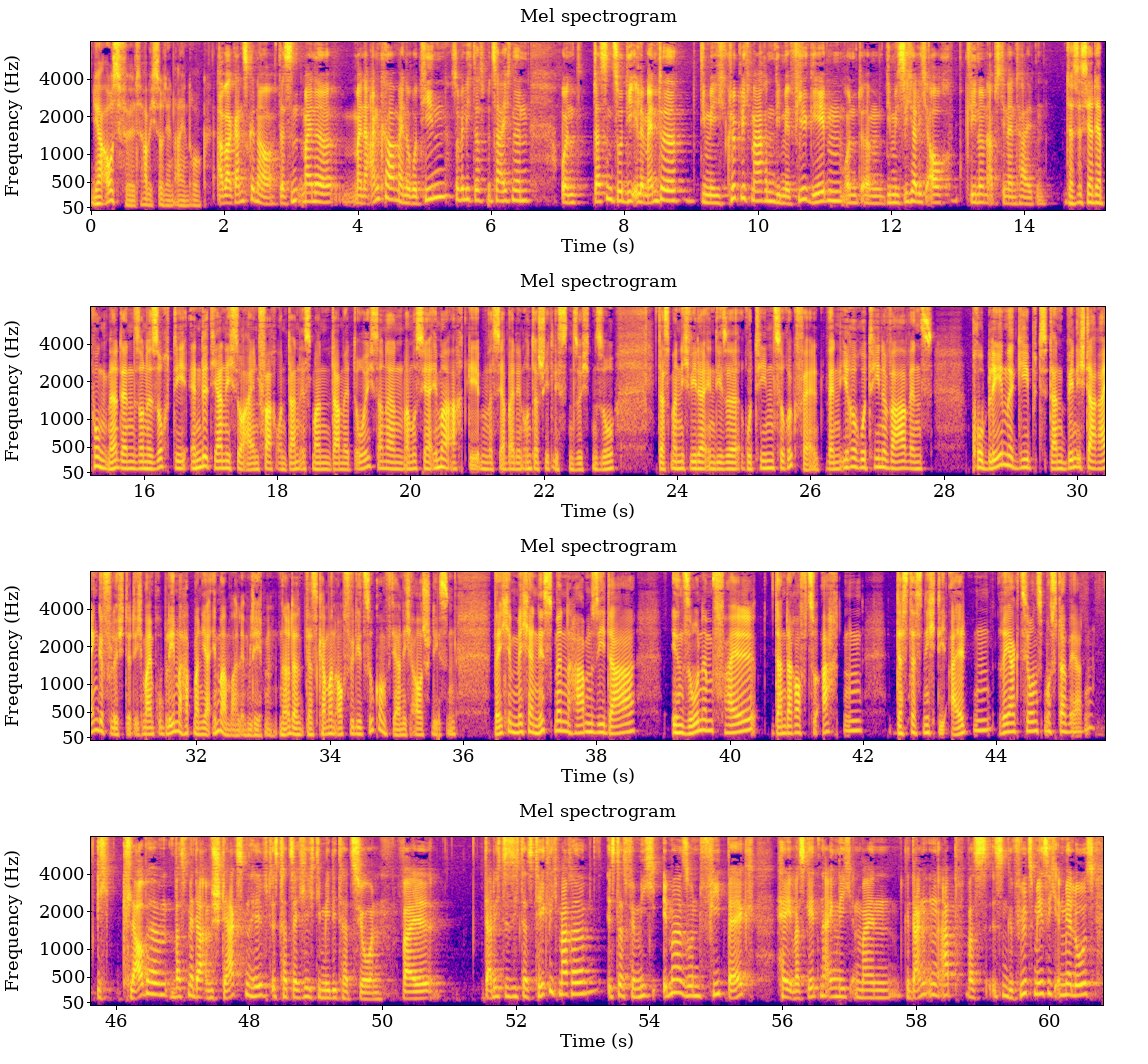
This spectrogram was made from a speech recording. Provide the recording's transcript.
ja ausfüllt, habe ich so den Eindruck. Aber ganz genau. Das sind meine, meine Anker, meine Routinen, so will ich das bezeichnen. Und das sind so die Elemente, die mich glücklich machen, die mir viel geben und ähm, die mich sicherlich auch clean und abstinent halten. Das ist ja der Punkt, ne? Denn so eine Sucht, die endet ja nicht so einfach und dann ist man damit durch, sondern man muss ja immer Acht geben. Das ist ja bei den unterschiedlichsten Süchten so, dass man nicht wieder in diese Routinen zurückfällt. Wenn Ihre Routine war, wenn es Probleme gibt, dann bin ich da reingeflüchtet. Ich meine, Probleme hat man ja immer mal im Leben. Ne? Das kann man auch für die Zukunft ja nicht ausschließen. Welche Mechanismen haben Sie da in so einem Fall dann darauf zu achten, dass das nicht die alten Reaktionsmuster werden? Ich glaube, was mir da am stärksten hilft, ist tatsächlich die Meditation, weil dadurch, dass ich das täglich mache, ist das für mich immer so ein Feedback, hey, was geht denn eigentlich in meinen Gedanken ab? Was ist denn gefühlsmäßig in mir los?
